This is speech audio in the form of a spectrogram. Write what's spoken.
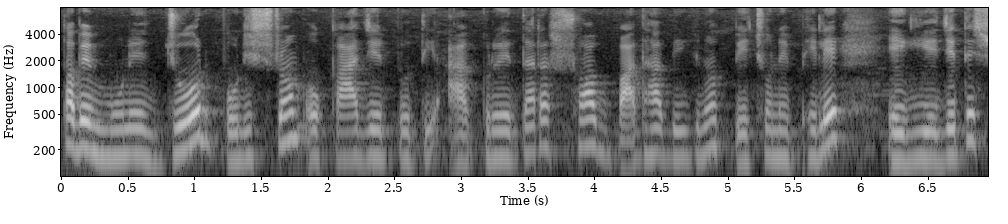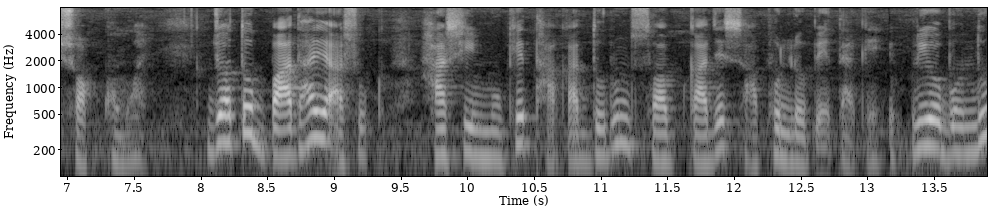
তবে মনের জোর, পরিশ্রম ও কাজের প্রতি আগ্রহের দ্বারা সব বাধা বিঘ্ন পেছনে ফেলে এগিয়ে যেতে সক্ষম হয়। যত বাধাই আসুক হাসি মুখে থাকার দরুন সব কাজে সাফল্য পেয়ে থাকে। প্রিয় বন্ধু,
